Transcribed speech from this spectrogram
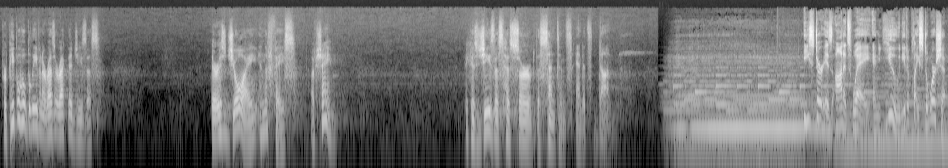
For people who believe in a resurrected Jesus, there is joy in the face of shame. Because Jesus has served the sentence and it's done. Easter is on its way, and you need a place to worship.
